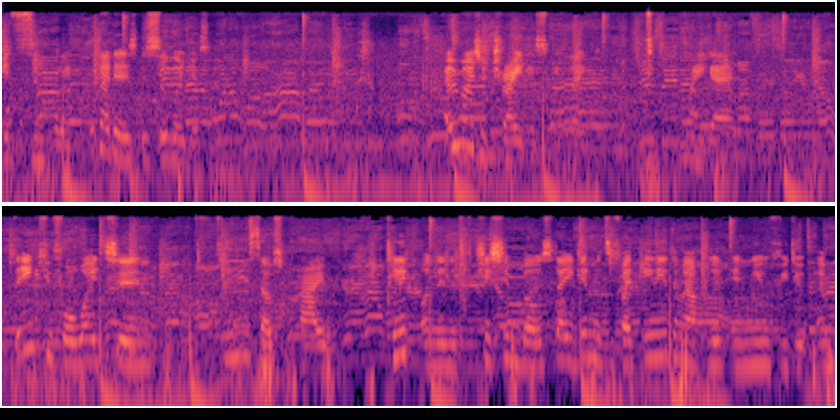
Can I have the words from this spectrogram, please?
it's simple. Like look at this. It's so gorgeous. Everyone should try this. Like oh my god thank you for watching. Please subscribe. Click on the notification bell so that you get notified anytime i upload a new video. And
